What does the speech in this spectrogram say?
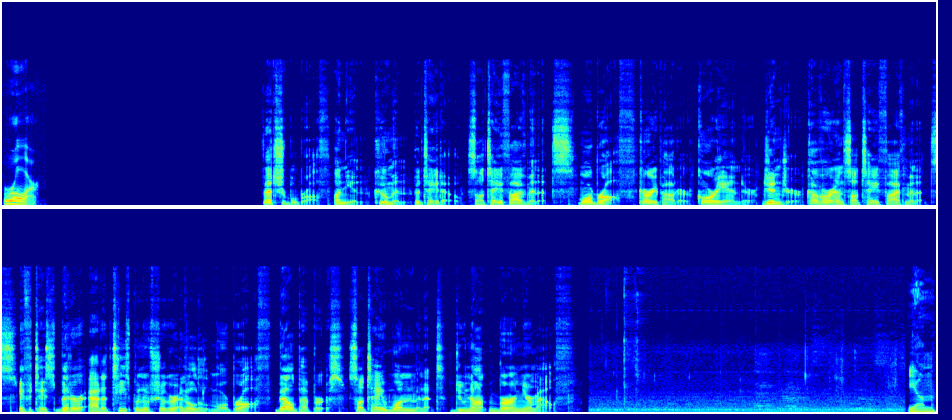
Roar. Vegetable broth, onion, cumin, potato. Saute 5 minutes. More broth, curry powder, coriander, ginger. Cover and saute 5 minutes. If it tastes bitter, add a teaspoon of sugar and a little more broth. Bell peppers. Saute 1 minute. Do not burn your mouth. Yum.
